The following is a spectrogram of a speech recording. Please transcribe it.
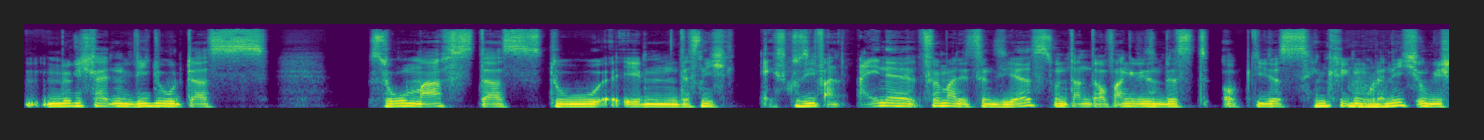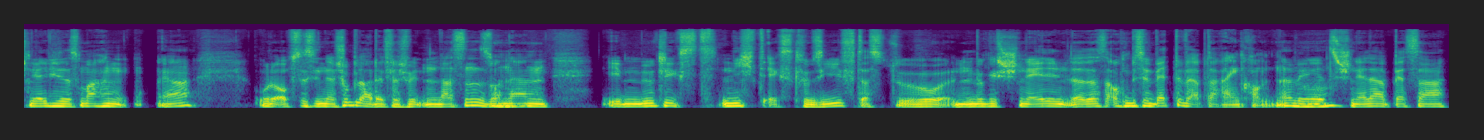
Möglichkeiten, wie du das so machst, dass du eben das nicht exklusiv an eine Firma lizenzierst und dann darauf angewiesen bist, ob die das hinkriegen mhm. oder nicht und wie schnell die das machen, ja, oder ob sie es in der Schublade verschwinden lassen, sondern eben möglichst nicht exklusiv, dass du möglichst schnell, dass auch ein bisschen Wettbewerb da reinkommt, ne? Mhm. Wer jetzt schneller, besser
